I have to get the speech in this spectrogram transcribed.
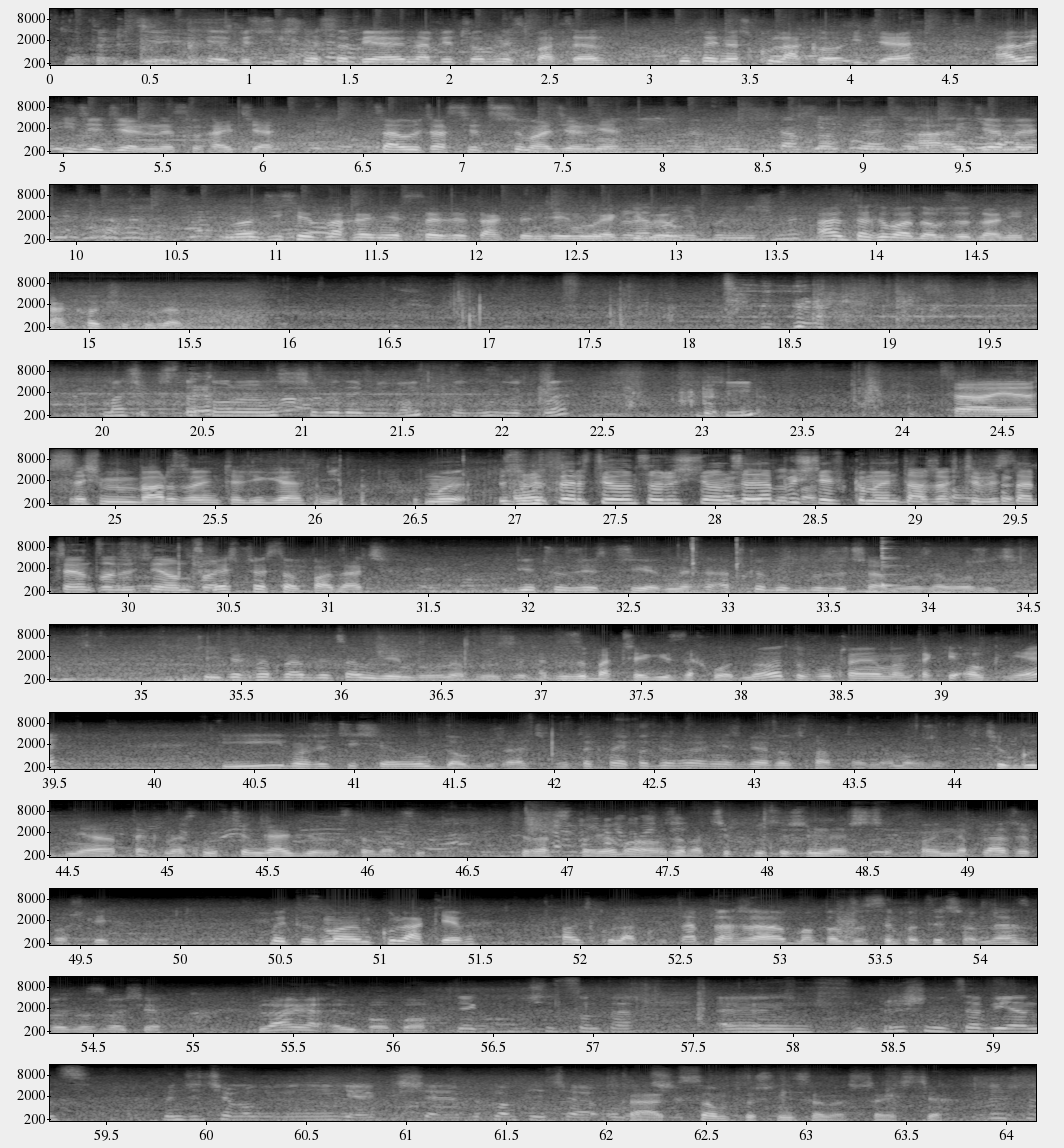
No taki dzień. Wyszliśmy sobie na wieczorny spacer. Tutaj nasz kulako idzie, ale idzie dzielny, słuchajcie. Cały czas się trzyma dzielnie. Mieliśmy pójść tam do A idziemy. No dzisiaj trochę niestety tak ten dzień był jaki był. nie powinniśmy? Ale to chyba dobrze dla niej. Tak, chodźcie tu ze mną. Maciek z tatą robią z ciebie debili, jak zwykle. I Tak, jesteśmy bardzo inteligentni. Mój- Wystarczająco lśniące, Ale napiszcie w komentarzach, czy wystarczająco lśniące. Deszcz przestał padać. Wieczór już jest przyjemny, aczkolwiek bluzy trzeba było założyć. Czyli tak naprawdę cały dzień był na bluzy. A tu zobaczcie jak jest za chłodno, to włączają wam takie ognie i możecie się dogrzać, bo tak najprawdopodobniej jest w miarę otwarte na morzu. W ciągu dnia tak nas nie wciągali do restauracji. Teraz stoją, o zobaczcie, plus 18. Oni na plażę poszli. My tu z małym kulakiem. Chodź kulaku. Ta plaża ma bardzo sympatyczną nazwę, nazywa się Playa El Bobo. jak widzicie są te e, prysznice, więc będziecie mogli jak się wykąpiecie umyć. Tak, są prysznice na szczęście. To jest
